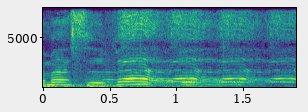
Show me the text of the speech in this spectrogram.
I'm a survivor.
